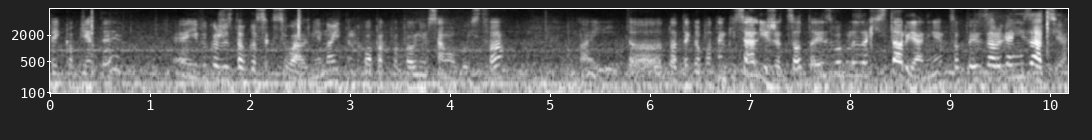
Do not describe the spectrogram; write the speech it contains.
tej kobiety y, i wykorzystał go seksualnie. No i ten chłopak popełnił samobójstwo. No i to dlatego potem pisali, że co to jest w ogóle za historia, nie? Co to jest za organizacja?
